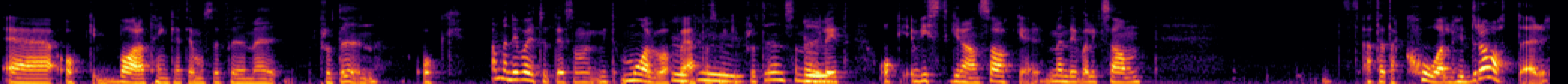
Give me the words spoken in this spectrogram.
Eh, och bara tänka att jag måste få i mig protein. Och ja, men det var ju typ det som mitt mål var, för att äta så Mhm. mycket protein som Mm. möjligt. Och visst grönsaker, men det var liksom att äta kolhydrater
